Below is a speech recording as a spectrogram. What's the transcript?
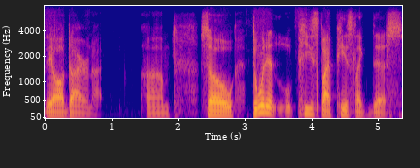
they all die or not. Um, so doing it piece by piece like this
